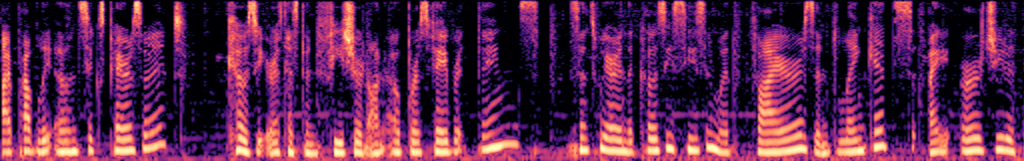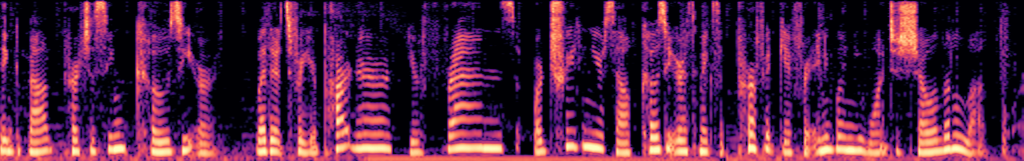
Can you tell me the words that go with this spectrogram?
I probably own six pairs of it. Cozy Earth has been featured on Oprah's favorite things. Since we are in the cozy season with fires and blankets, I urge you to think about purchasing Cozy Earth. Whether it's for your partner, your friends, or treating yourself, Cozy Earth makes a perfect gift for anyone you want to show a little love for.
